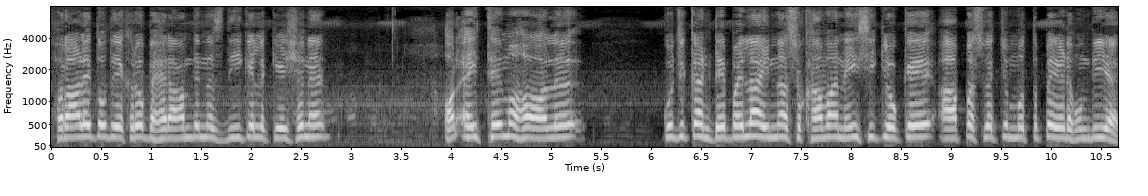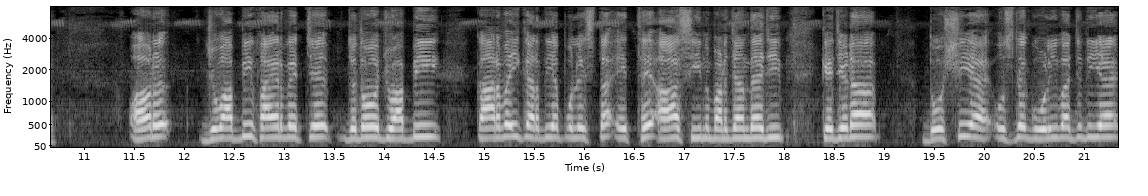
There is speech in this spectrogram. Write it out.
ਫਰਾਲੇ ਤੋਂ ਦੇਖ ਰਹੇ ਹੋ। ਬਹਿਰਾਮ ਦੇ ਨਜ਼ਦੀਕ ਇਹ ਲੋਕੇਸ਼ਨ ਹੈ। ਔਰ ਇੱਥੇ ਮਾਹੌਲ ਕੁਝ ਘੰਟੇ ਪਹਿਲਾਂ ਇੰਨਾ ਸੁਖਾਵਾ ਨਹੀਂ ਸੀ ਕਿਉਂਕਿ ਆਪਸ ਵਿੱਚ ਮੁੱਤਭੇੜ ਹੁੰਦੀ ਹੈ। ਔਰ ਜਵਾਬੀ ਫਾਇਰ ਵਿੱਚ ਜਦੋਂ ਜਵਾਬੀ ਕਾਰਵਾਈ ਕਰਦੀ ਹੈ ਪੁਲਿਸ ਤਾਂ ਇੱਥੇ ਆ ਸੀਨ ਬਣ ਜਾਂਦਾ ਹੈ ਜੀ ਕਿ ਜਿਹੜਾ ਦੋਸ਼ੀ ਹੈ ਉਸ ਦੇ ਗੋਲੀ ਵੱਜਦੀ ਹੈ,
